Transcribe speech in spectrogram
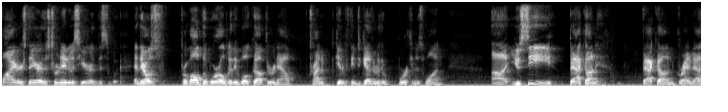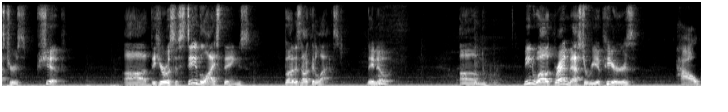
fires there, there's tornadoes here. This and they're all just from all over the world where they woke up. They're now trying to get everything together. They're working as one. Uh, you see back on back on Grandmaster's ship. Uh, the heroes have stabilized things, but it's not going to last. They know it. Um, meanwhile, Grandmaster reappears How?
